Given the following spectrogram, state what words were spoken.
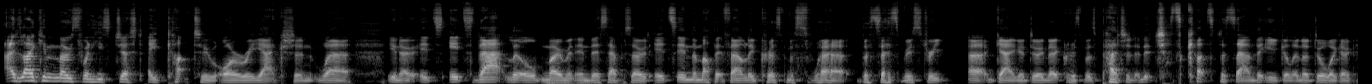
I like him most when he's just a cut to or a reaction where you know it's it's that little moment in this episode. It's in the Muppet Family Christmas where the Sesame Street uh, gang are doing their Christmas pageant, and it just cuts to Sam the Eagle in a doorway going,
